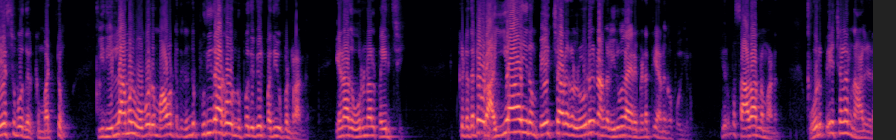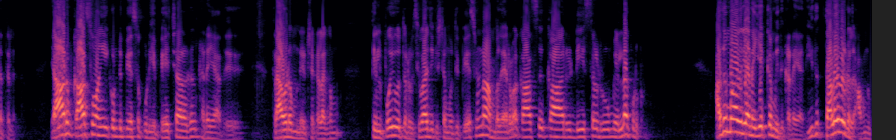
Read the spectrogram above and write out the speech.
பேசுவதற்கு மட்டும். இது இல்லாமல் ஒவ்வொரு மாவட்டத்திலிருந்து புதிதாக ஒரு முப்பது பேர் பதிவு பண்றாங்க. ஏன்னா அது ஒரு நாள் பயிற்சி. கிட்டத்தட்ட ஒரு ஐயாயிரம் பேச்சாளர்களோடு நாங்கள் இருபதாயிரம் இடத்தை அணுக போகிறோம். இது ரொம்ப சாதாரணமானது. ஒரு பேச்சாளர் நாலு இடத்துல. யாரும் காசு வாங்கி கொண்டு பேசக்கூடிய பேச்சாளர்கள் கிடையாது. திராவிட முன்னேற்ற கழகத்தில் போய் ஒருத்தர் சிவாஜி கிருஷ்ணமூர்த்தி பேசணும்னா ஐம்பதாயிரம் ரூபாய் காசு காரு டீசல் ரூம் எல்லாம் கொடுக்கணும். அது மாதிரியான இயக்கம் இது கிடையாது. இது தலைவர்கள். அவங்க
